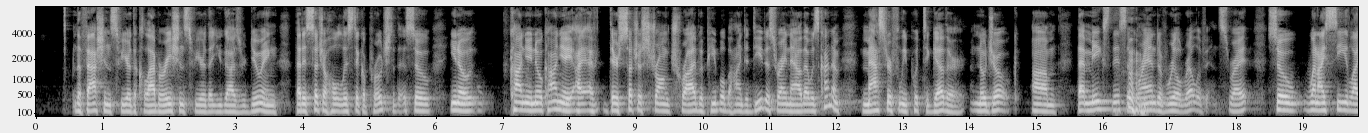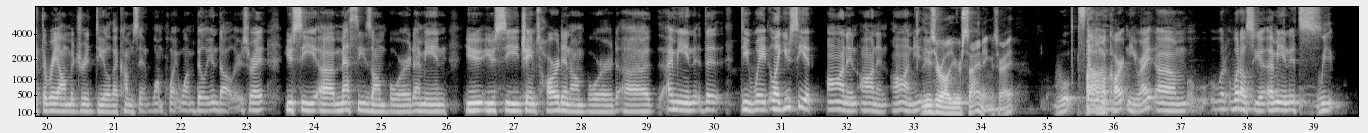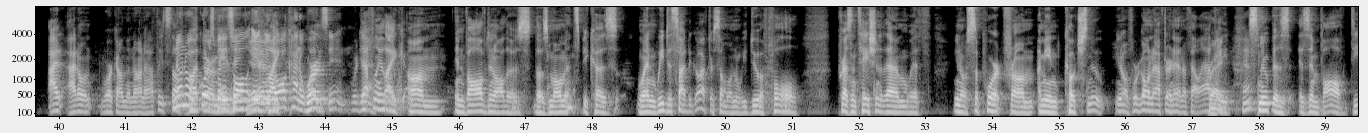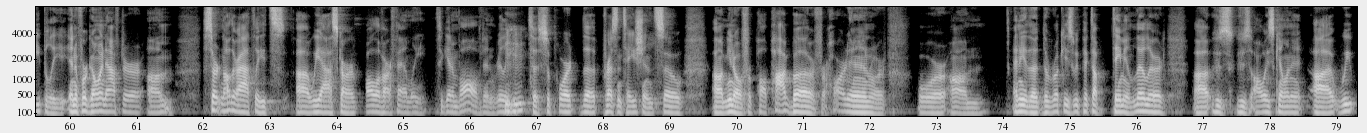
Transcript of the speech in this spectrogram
the fashion sphere, the collaboration sphere that you guys are doing. That is such a holistic approach to this. So, you know, Kanye, no Kanye, I, I've, there's such a strong tribe of people behind Adidas right now that was kind of masterfully put together. No joke um, that makes this a brand of real relevance, right? So when I see like the Real Madrid deal that comes in 1.1 billion dollars, right? You see uh, Messi's on board. I mean, you you see James Harden on board. Uh, I mean, the D Wade, like you see it on and on and on. You, These are all your signings, right? Stella uh, McCartney, right? Um, what what else? You, I mean, it's we I, I don't work on the non-athlete stuff. No, no, of course, but it's all it, it like, all kind of works in. We're yeah. definitely like um, involved in all those those moments because when we decide to go after someone, we do a full presentation to them with you know support from I mean Coach Snoop. You know, if we're going after an NFL athlete, right. yeah. Snoop is is involved deeply, and if we're going after um, certain other athletes, uh, we ask our all of our family to get involved and really mm-hmm. to support the presentation. So, um, you know, for Paul Pogba or for Harden or or um, any of the the rookies we picked up, Damian Lillard, uh, who's who's always killing it. Uh, we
